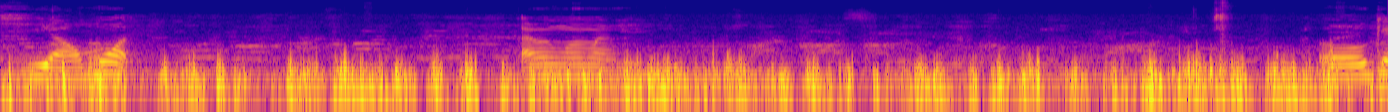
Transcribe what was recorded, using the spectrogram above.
เขียวหมดเอามึงมึงโอเค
